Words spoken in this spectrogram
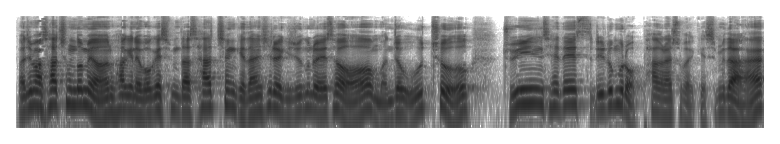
마지막 4층 도면 확인해 보겠습니다. 4층 계단실을 기준으로 해서 먼저 우측 주인 세대 3룸으로 파악을 할 수가 있겠습니다.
